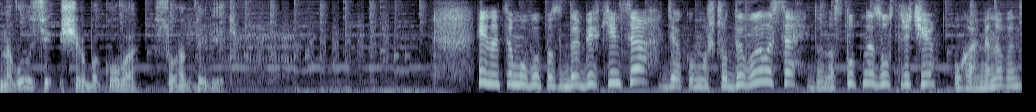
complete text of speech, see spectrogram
на вулиці Щербакова, 49. І на цьому випуск добіг кінця. Дякуємо, що дивилися. І до наступної зустрічі у гамі новин.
